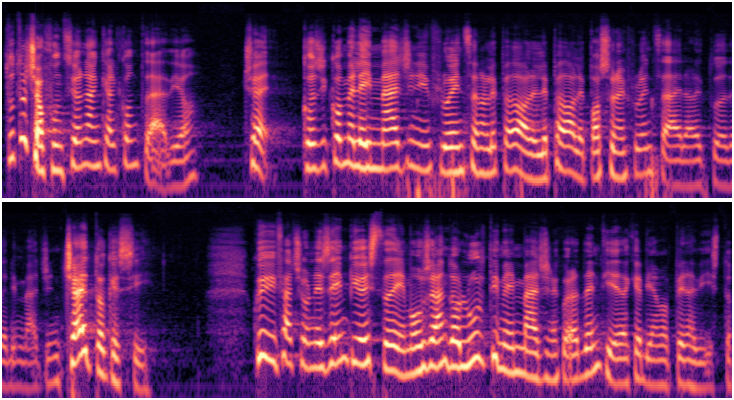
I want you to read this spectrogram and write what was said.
tutto ciò funziona anche al contrario, cioè così come le immagini influenzano le parole, le parole possono influenzare la lettura delle immagini. Certo che sì. Qui vi faccio un esempio estremo usando l'ultima immagine, quella dentiera che abbiamo appena visto.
